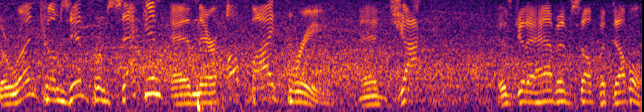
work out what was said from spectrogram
The run comes in from second, and they're up by three. And Joc is going to have himself a double.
